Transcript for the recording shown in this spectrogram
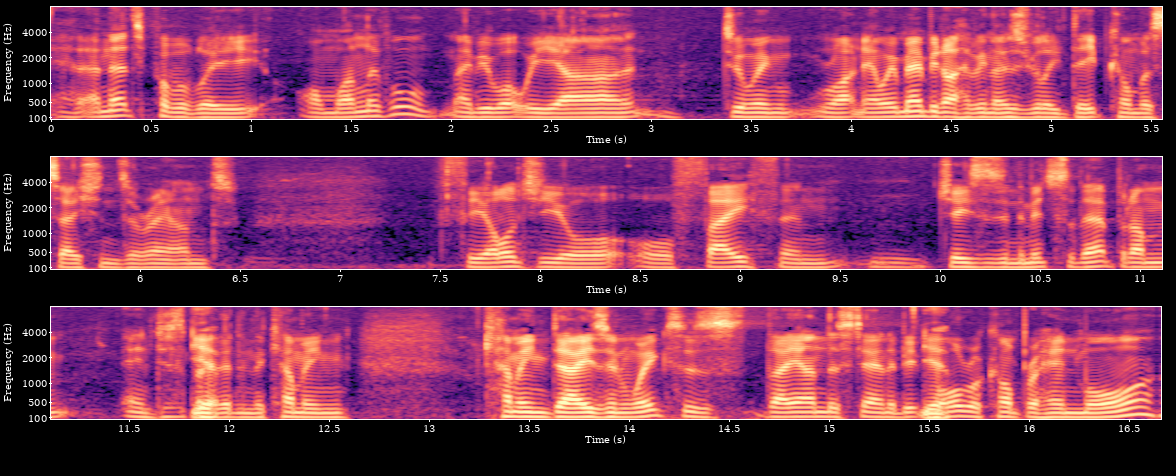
yeah, and that's probably on one level. Maybe what we are doing right now, we're maybe not having those really deep conversations around theology or, or faith and mm. Jesus in the midst of that. But I'm anticipating Yep. that in the coming coming days and weeks, as they understand a bit Yep. more or comprehend more,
